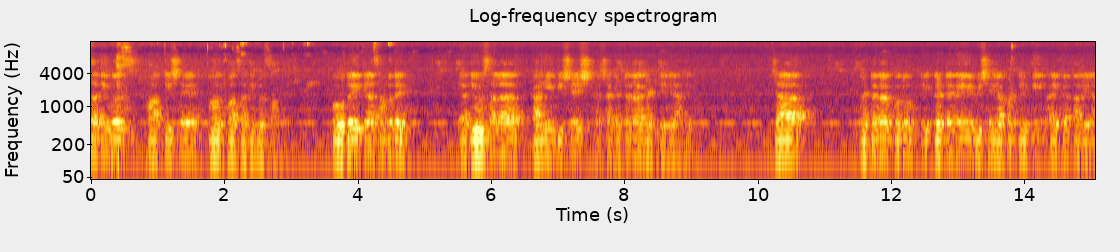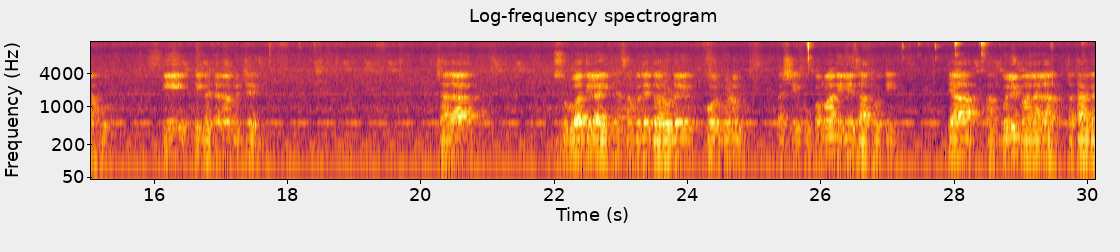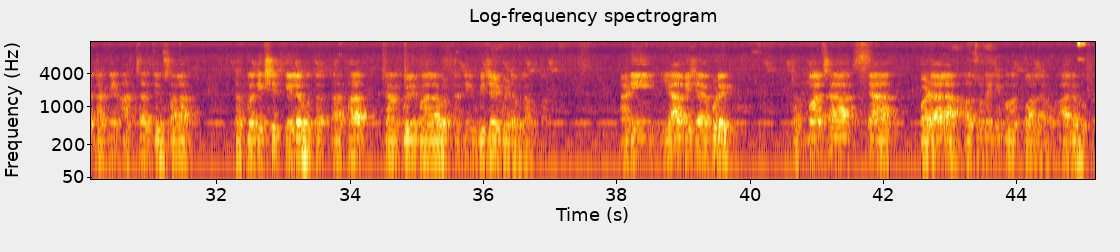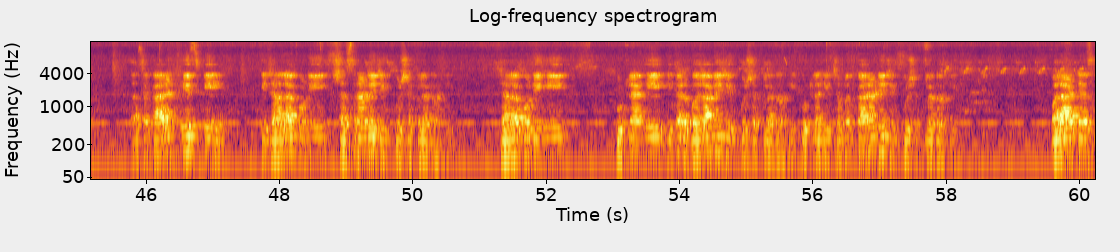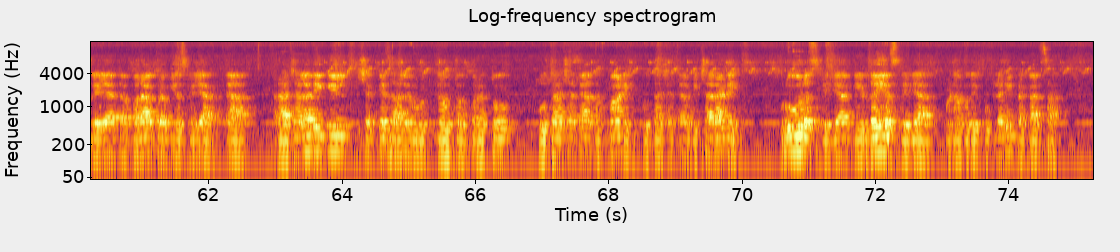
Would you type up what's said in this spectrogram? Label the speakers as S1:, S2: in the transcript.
S1: आजचा दिवस हा अतिशय महत्त्वाचा दिवस आहे. बौद्ध इतिहासामध्ये या दिवसाला काही विशेष अशा घटना घडलेल्या आहेत. ज्या घटनांमधून एक घटनेविषयी आपण नेहमी ऐकत आलेला आहोत. की ती घटना म्हणजे ज्याला सुरुवातीला इतिहासामध्ये दरोडेखोर म्हणून अशी उपमा दिली जात होती. त्या अंगुलीमालाला तथागतांनी आजच्याच दिवसाला धम्मदीक्षित केलं होतं. अर्थात त्या अंगुलीमालावर त्यांनी विजय मिळवला होता. आणि या विजयापुढे धम्माच्या त्या बळाला अजूनही महत्त्व आलं आलं होतं. त्याचं कारण हेच की की ज्याला कोणी शस्त्राने जिंकू शकलं नाही ज्याला कोणीही कुठल्याही इतर बलाने जिंकू शकलं नाही कुठल्याही चमत्काराने जिंकू शकलं नाही. बलाढ्य असलेल्या त्या पराक्रमी असलेल्या त्या राजाला देखील शक्य झालं नव्हतं परंतु बुद्धाच्या त्या धम्माने बुद्धाच्या त्या विचाराने क्रूर असलेल्या निर्दयी असलेल्या मनामध्ये कुठल्याही प्रकारचा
